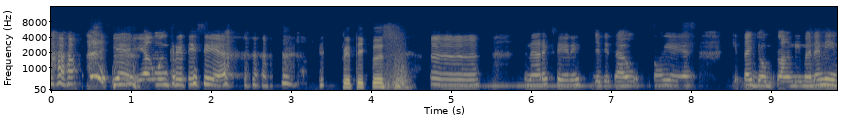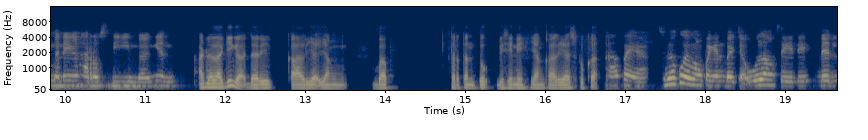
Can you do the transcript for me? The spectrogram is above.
ya, yang mengkritisi ya. Kritikus. menarik sih ini, jadi tahu. Oh iya ya, kita jomplang di mana nih, mana yang harus diimbangin. Ada lagi nggak dari kalian yang bab tertentu di sini yang kalian suka? Apa ya? Sebenarnya aku emang pengen baca ulang sih ini dan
